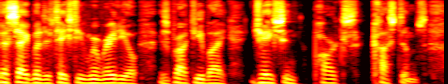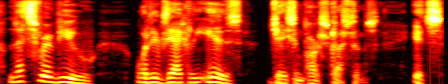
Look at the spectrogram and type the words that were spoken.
This segment of Tasting Room Radio is brought to you by Jason Parkes Customs. Let's review what exactly is Jason Parkes Customs. It's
